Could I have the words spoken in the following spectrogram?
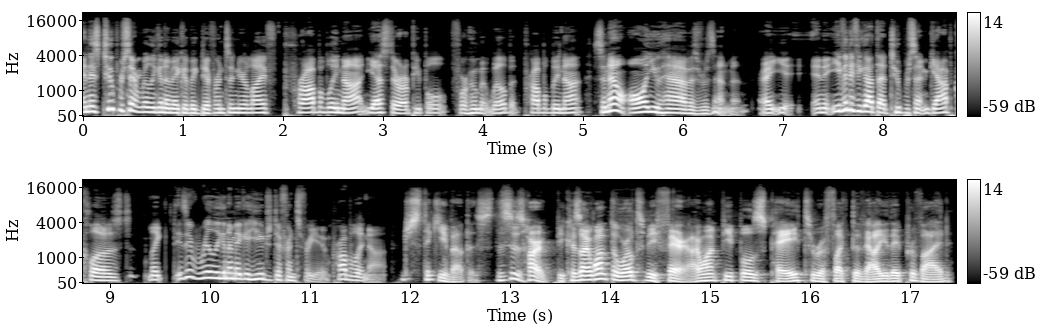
And is 2% really going to make a big difference in your life? Probably not. Yes, there are people for whom it will, but probably not. So now all you have is resentment, right? And even if you got that 2% gap closed, like, is it really going to make a huge difference for you? Probably not. I'm just thinking about this. This is hard because I want the world to be fair. I want people's pay to reflect the value they provide.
